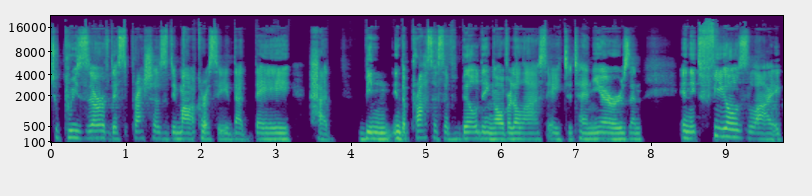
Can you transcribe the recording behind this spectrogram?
to preserve this precious democracy that they had been in the process of building over the last eight to 10 years. And, and it feels like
